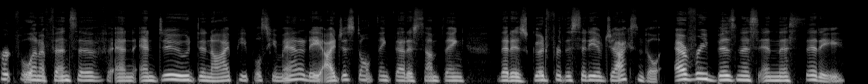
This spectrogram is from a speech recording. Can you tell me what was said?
hurtful and offensive and, and do deny people's humanity. I just don't think that is something that is good for the city of Jacksonville. Every business in this city,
